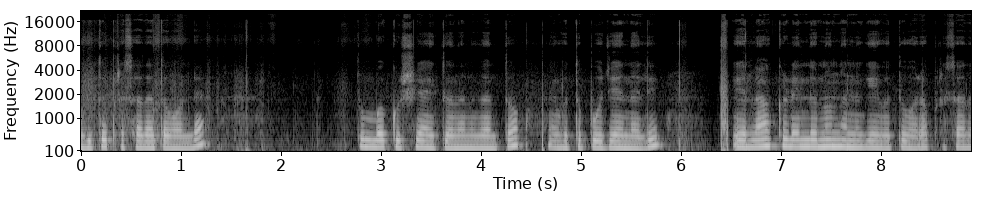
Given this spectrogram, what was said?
ಮುಗಿತು ಪ್ರಸಾದ ತಗೊಂಡೆ. ತುಂಬ ಖುಷಿ ಆಯಿತು ನನಗಂತೂ ಇವತ್ತು ಪೂಜೆಯಲ್ಲಿ. ಎಲ್ಲ ಕಡೆಯಿಂದನು ನನಗೆ ಇವತ್ತು ವರ ಪ್ರಸಾದ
